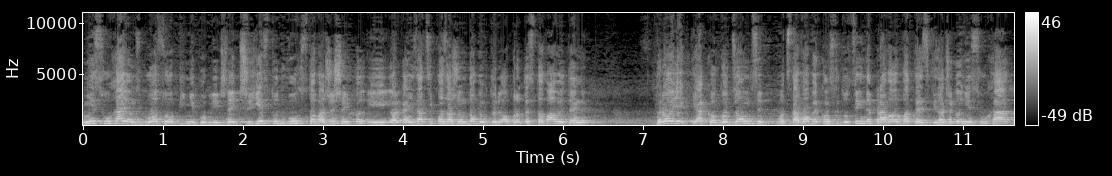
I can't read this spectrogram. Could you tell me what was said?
nie słuchając głosu opinii publicznej, 32 stowarzyszeń i organizacji pozarządowych, które oprotestowały ten projekt jako godzący podstawowe konstytucyjne prawa obywatelskie? Dlaczego nie słucha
